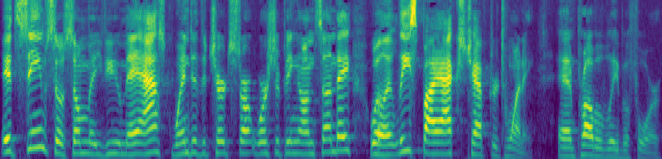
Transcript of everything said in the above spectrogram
It seems so. Some of you may ask, when did the church start worshiping on Sunday? Well, at least by Acts chapter 20, and probably before.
